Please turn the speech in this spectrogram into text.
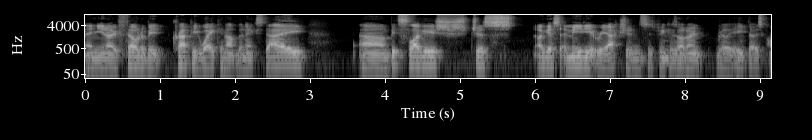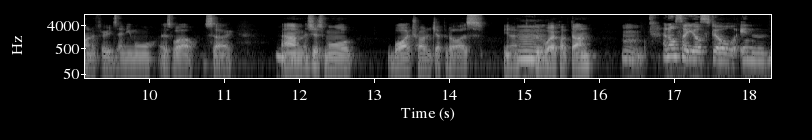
and you know, felt a bit crappy waking up the next day, um, a bit sluggish, just I guess immediate reactions, just because I don't really eat those kind of foods anymore as well. So. Um, it's just more why try to jeopardize, you know, the good Mm. work I've done. Mm. And also, you're still in.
